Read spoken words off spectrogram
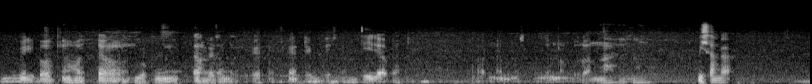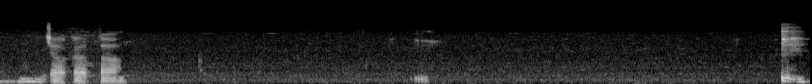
Booking hotel booking hotel kita tidak pak. Karena enam bulan nah bisa nggak? Jakarta.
